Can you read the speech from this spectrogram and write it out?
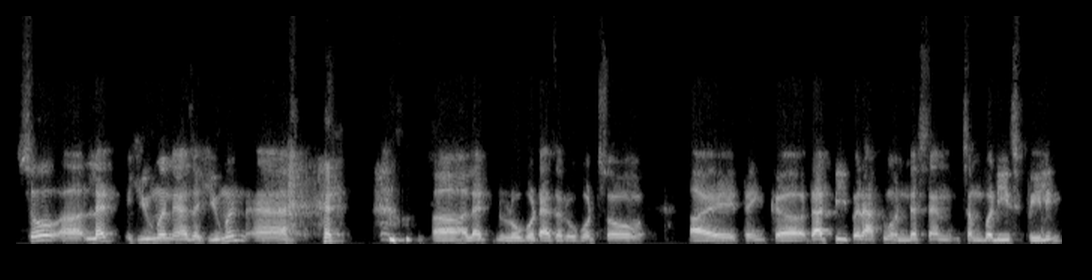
So uh, let human as a human uh, let robot as a robot. So I think uh, that people have to understand somebody's feeling,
